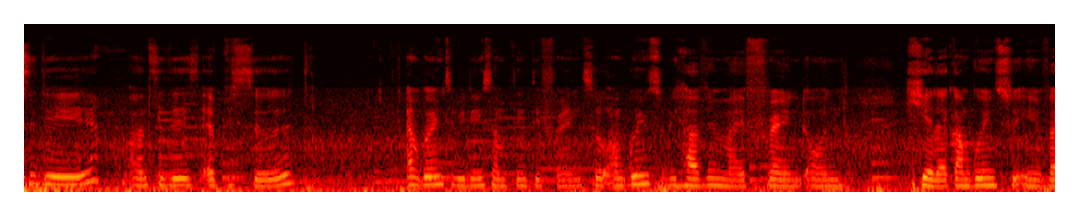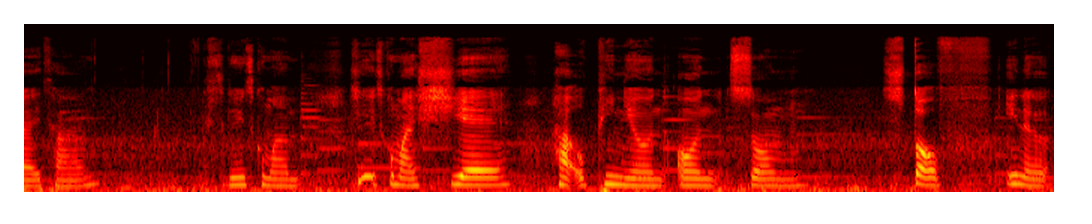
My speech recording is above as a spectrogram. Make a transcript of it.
today on today's episode, I'm going to be doing something different. So I'm going to be having my friend on here. Like I'm going to invite her. She's going to come and she's going to come and share her opinion on some stuff. You know.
